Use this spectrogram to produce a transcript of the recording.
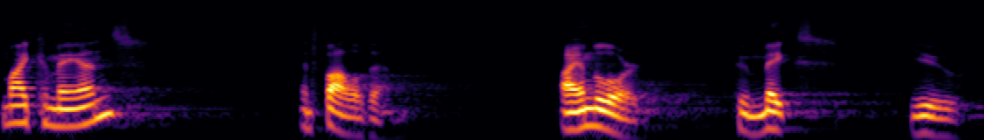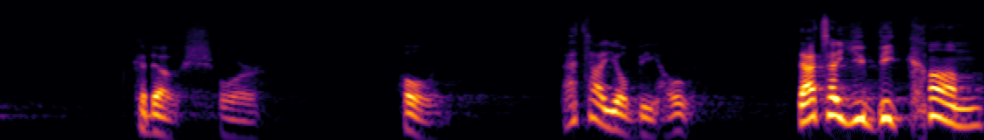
my commands and follow them. I am the Lord who makes you kadosh or holy. That's how you'll be holy. That's how you become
